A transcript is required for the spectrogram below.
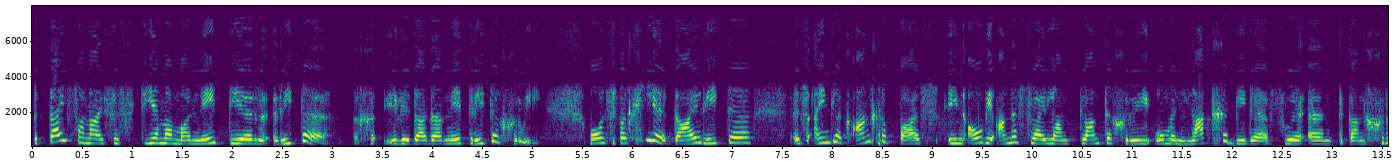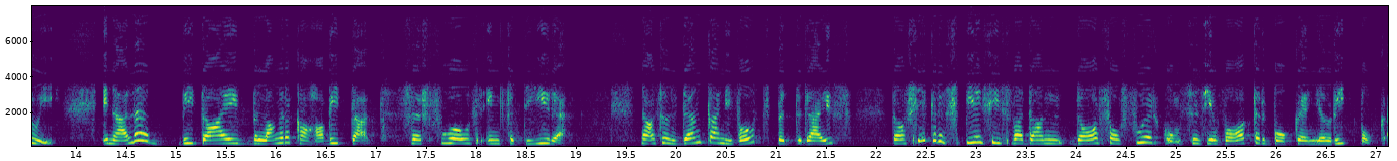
party van daai sisteme maar net deur riete, jy weet dat daar net riete groei. Maar ons vergeet daai riete is eintlik aangepas en al die ander vlei landplante groei om in nat gebiede voor um, te kan groei. En hulle bied daai belangrike habitat vir voëls en vir diere. Nou as ons dink aan die wildbedryf daar sekere spesies wat dan daar sal voorkom soos jou waterbokke en jou rietbokke.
